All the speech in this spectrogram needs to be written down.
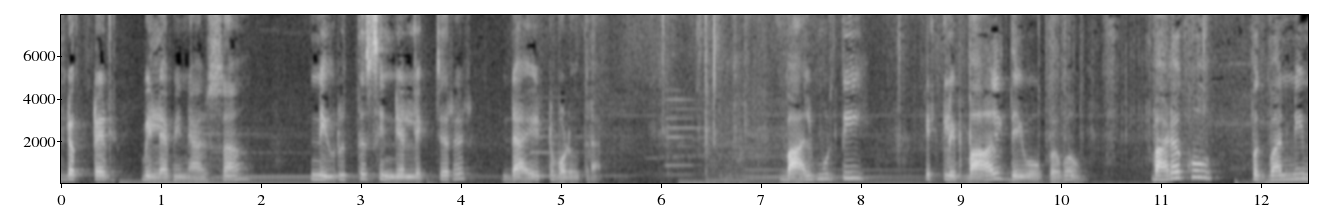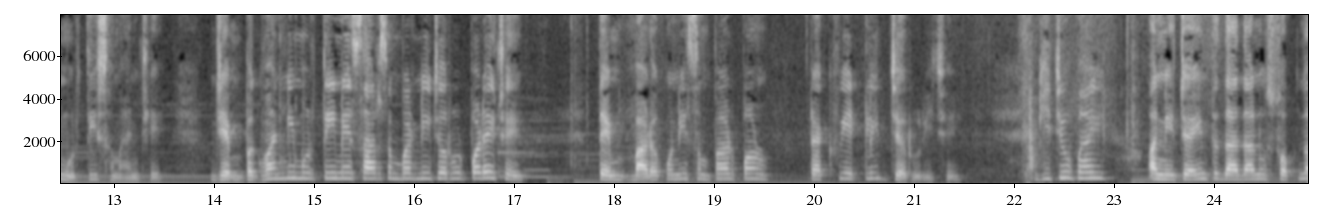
ડૉક્ટર બિલાબેન શાહ નિવૃત્ત સિનિયર લેક્ચરર ડાયટ વડોદરા બાલમૂર્તિ એટલે બાલ દેવો ભવ બાળકો ભગવાનની મૂર્તિ સમાન છે જેમ ભગવાનની મૂર્તિને સાર સંભાળની જરૂર પડે છે તેમ બાળકોની સંભાળ પણ રાખવી એટલી જ જરૂરી છે ગીજુભાઈ અને જયંત દાદાનું સ્વપ્ન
